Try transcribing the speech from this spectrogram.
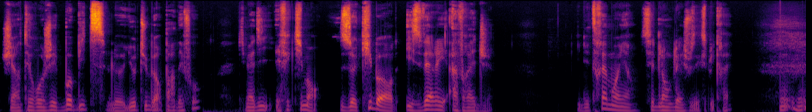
J'ai interrogé Bobitz, le youtubeur par défaut, qui m'a dit effectivement, the keyboard is very average. Il est très moyen. C'est de l'anglais, je vous expliquerai. Mm-hmm.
